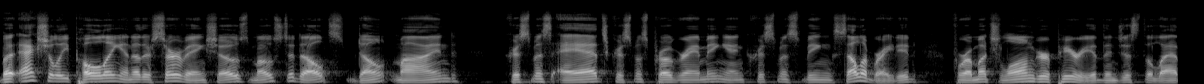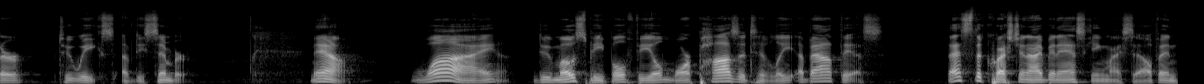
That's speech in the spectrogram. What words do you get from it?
But actually, polling and other surveying shows most adults don't mind Christmas ads, Christmas programming, and Christmas being celebrated for a much longer period than just the latter two weeks of December. Now, why do most people feel more positively about this? That's the question I've been asking myself, and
